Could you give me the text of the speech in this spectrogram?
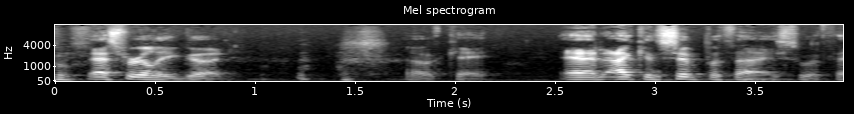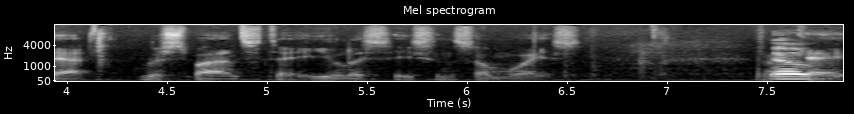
That's really good. Okay. And I can sympathize with that response to Ulysses in some ways. Now- Okay.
